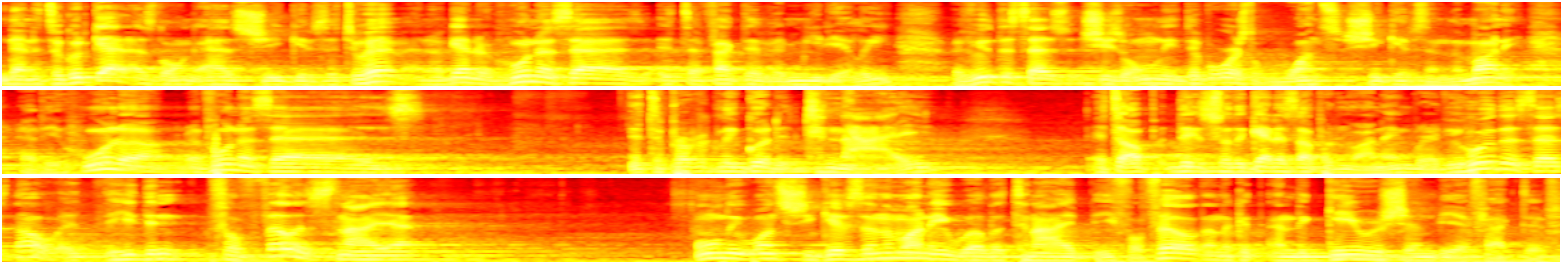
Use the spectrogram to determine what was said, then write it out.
Then it's a good get as long as she gives it to him. And again, Rav Huna says it's effective immediately. Rav Huna says she's only divorced once she gives him the money. Rav Huna, Rav Huna says it's a perfectly good tanai. It's up, so the get is up and running. But Rav Yehuda says no, it, he didn't fulfill his tanai yet. Only once she gives him the money will the tanai be fulfilled and the and the gerushin be effective.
